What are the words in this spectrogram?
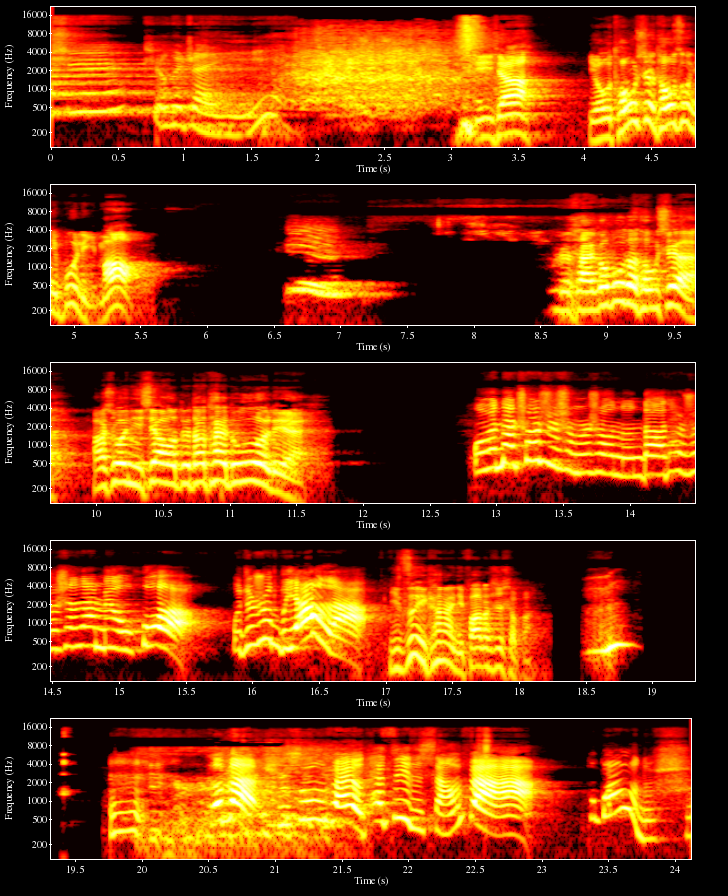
失，只会转移。静香，有同事投诉你不礼貌。是采购部的同事，他说你下午对他态度恶劣。我问他车是什么时候能到，他说山下没有货，我就说不要了。你自己看看你发的是什么。老板，是输入法有他自己的想法，不关我的事。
